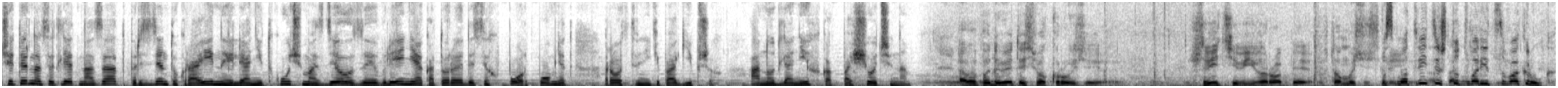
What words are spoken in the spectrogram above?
14 лет назад президент Украины Леонид Кучма сделал заявление, которое до сих пор помнят родственники погибших. Оно для них как пощечина. А вы подивитесь в окрузі. Свете в Европе, в том числе. Посмотрите, что творится вокруг.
